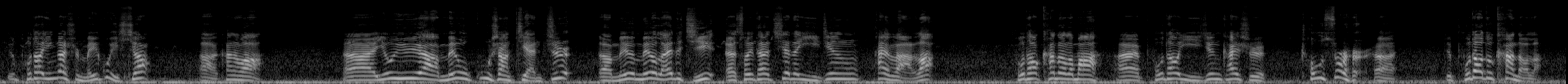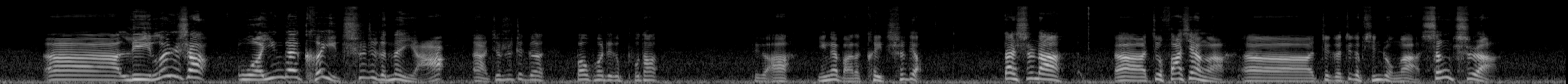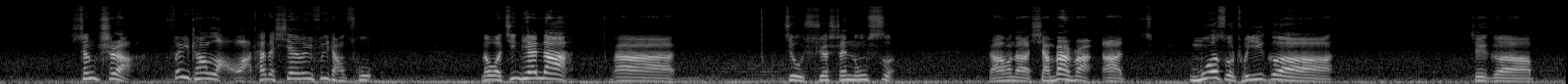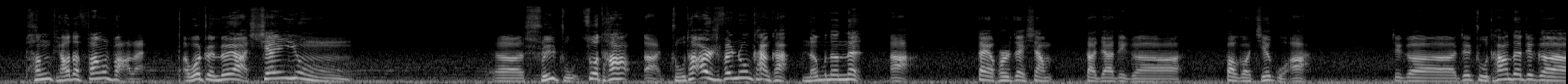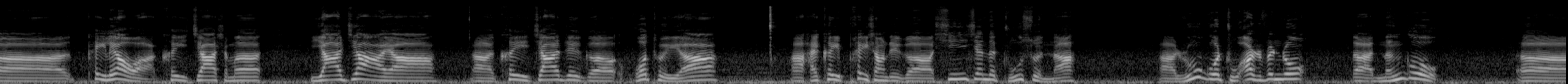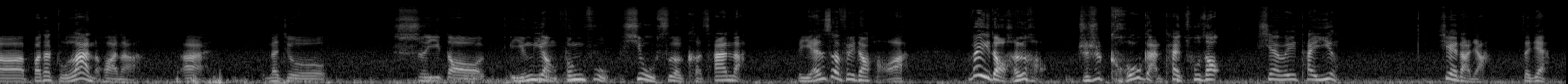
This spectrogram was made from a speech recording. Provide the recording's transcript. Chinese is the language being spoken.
这个葡萄应该是玫瑰香啊，看到吧？呃，由于啊没有顾上剪枝啊，没有没有来得及，呃，所以它现在已经太晚了。葡萄看到了吗？哎，葡萄已经开始抽穗儿啊，这葡萄都看到了。呃，理论上我应该可以吃这个嫩芽啊，就是这个包括这个葡萄，这个啊，应该把它可以吃掉。但是呢。啊，就发现啊，呃，这个这个品种啊，生吃啊，生吃啊，非常老啊，它的纤维非常粗。那我今天呢，啊，就学神农氏，然后呢，想办法啊，摸索出一个这个烹调的方法来。啊，我准备啊，先用呃水煮做汤啊，煮它二十分钟，看看能不能嫩啊。待会儿再向大家这个报告结果啊。这个这煮汤的这个配料啊，可以加什么鸭架呀，啊，可以加这个火腿呀，啊，还可以配上这个新鲜的竹笋呐，啊，如果煮二十分钟，啊，能够呃把它煮烂的话呢，哎，那就是一道营养丰富、秀色可餐的。颜色非常好啊，味道很好，只是口感太粗糙，纤维太硬。谢谢大家，再见。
